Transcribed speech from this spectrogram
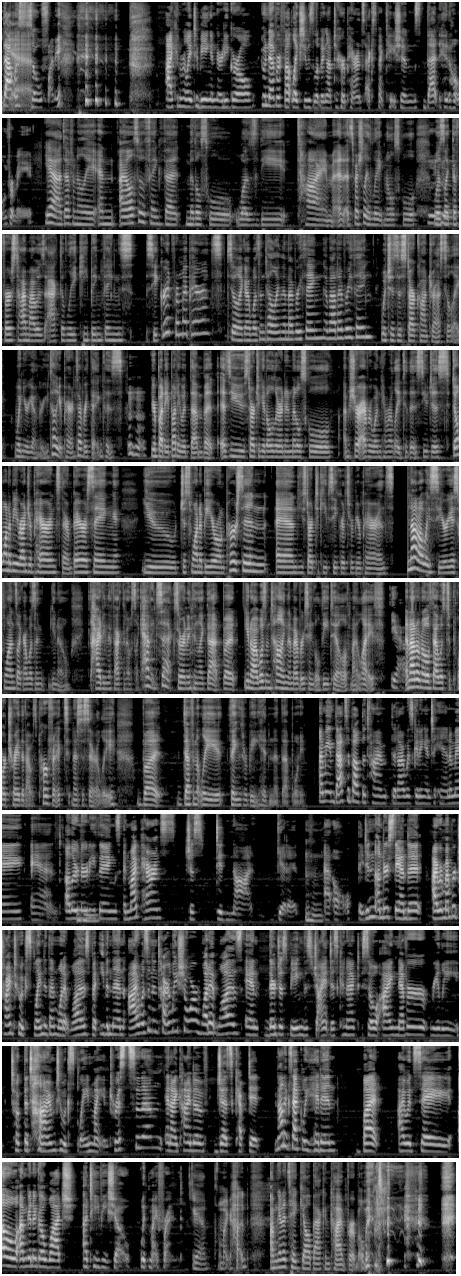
That was so funny. I can relate to being a nerdy girl who never felt like she was living up to her parents' expectations. That hit home for me. Yeah, definitely. And I also think that middle school was the time, and especially late middle school, was like mm-hmm. the first time I was actively keeping things secret from my parents. So, like, I wasn't telling them everything about everything, which is a stark contrast to like when you're younger, you tell your parents everything because Mhm. you're buddy buddy with them. But as you start to get older and in middle school, I'm sure everyone can relate to this. You just don't want to be around your parents, they're embarrassing. You just want to be your own person and you start to keep secrets from your parents. Not always serious ones, like I wasn't, you know, hiding the fact that I was like having sex or anything like that, but, you know, I wasn't telling them every single detail of my life. Yeah. And I don't know if that was to portray that I was perfect necessarily, but definitely things were being hidden at that point. I mean, that's about the time that I was getting into anime and other nerdy Mhm. things, and my parents just did not get it hmm at all. They didn't understand it. I remember trying to explain to them what it was, but even then, I wasn't entirely sure what it was, and there just being this giant disconnect, so I never really took the time to explain my interests to them, and I kind of just kept it not exactly hidden, but I would say, oh, I'm gonna go watch a TV show with my friend. Yeah. Oh my god. I'm going to take y'all back in time for a moment.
